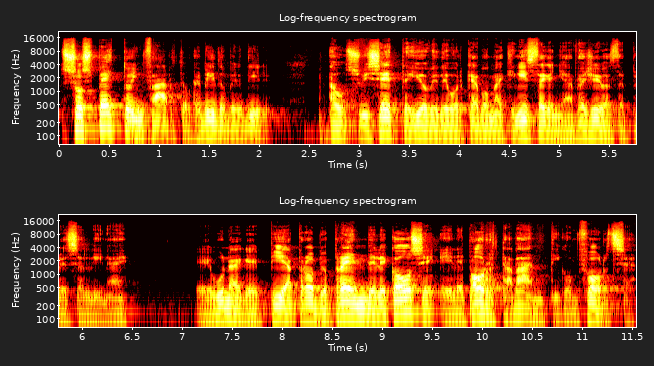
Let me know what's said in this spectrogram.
Sospetto infarto, capito per dire? Oh, sui set io vedevo il capo macchinista che gliela faceva sta pressallina, eh. È una che Pia proprio prende le cose e le porta avanti con forza.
